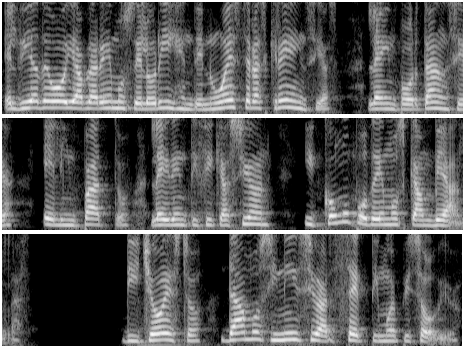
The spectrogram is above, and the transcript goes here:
El día de hoy hablaremos del origen de nuestras creencias, la importancia, el impacto, la identificación y cómo podemos cambiarlas. Dicho esto, damos inicio al séptimo episodio.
